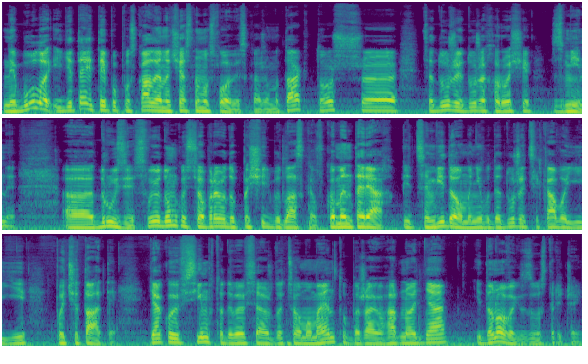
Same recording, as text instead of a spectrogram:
не було, і дітей типу пускали на чесному слові, скажімо так. Тож е, це дуже і дуже хороші зміни. Е, Друзі, свою думку з цього приводу пишіть, будь ласка, в коментарях під цим відео. Мені буде дуже цікаво її почитати. Дякую всім, хто дивився аж до цього моменту. Бажаю гарного дня і до нових зустрічей.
